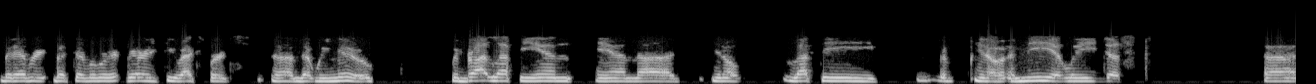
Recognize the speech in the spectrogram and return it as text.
but every but there were very few experts uh, that we knew. We brought Lefty in, and uh, you know, Lefty, you know, immediately just uh,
